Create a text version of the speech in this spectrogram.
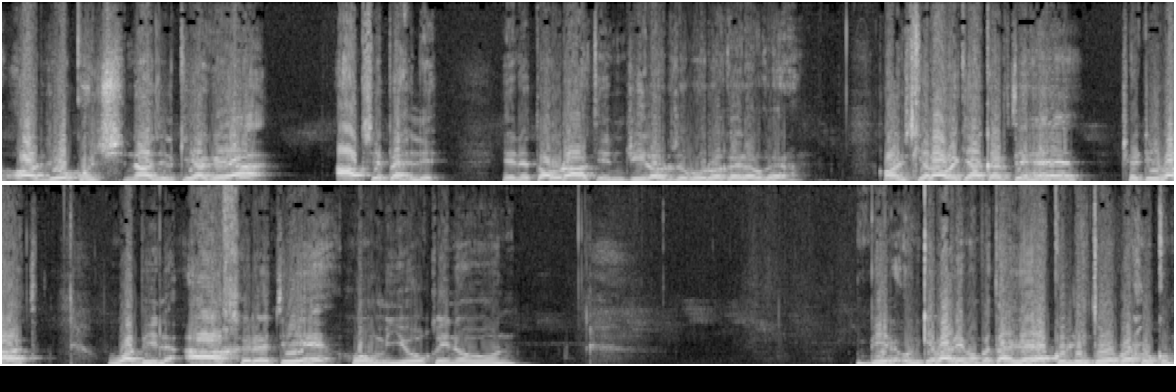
اور جو کچھ نازل کیا گیا آپ سے پہلے یعنی تورات، انجیل اور زبور وغیرہ وغیرہ۔ اور اس کے علاوہ کیا کرتے ہیں؟ چھٹی بات۔ وبل آخرت ہوم یوقنون۔ پھر ان کے بارے میں بتایا گیا کلی طور پر حکم۔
